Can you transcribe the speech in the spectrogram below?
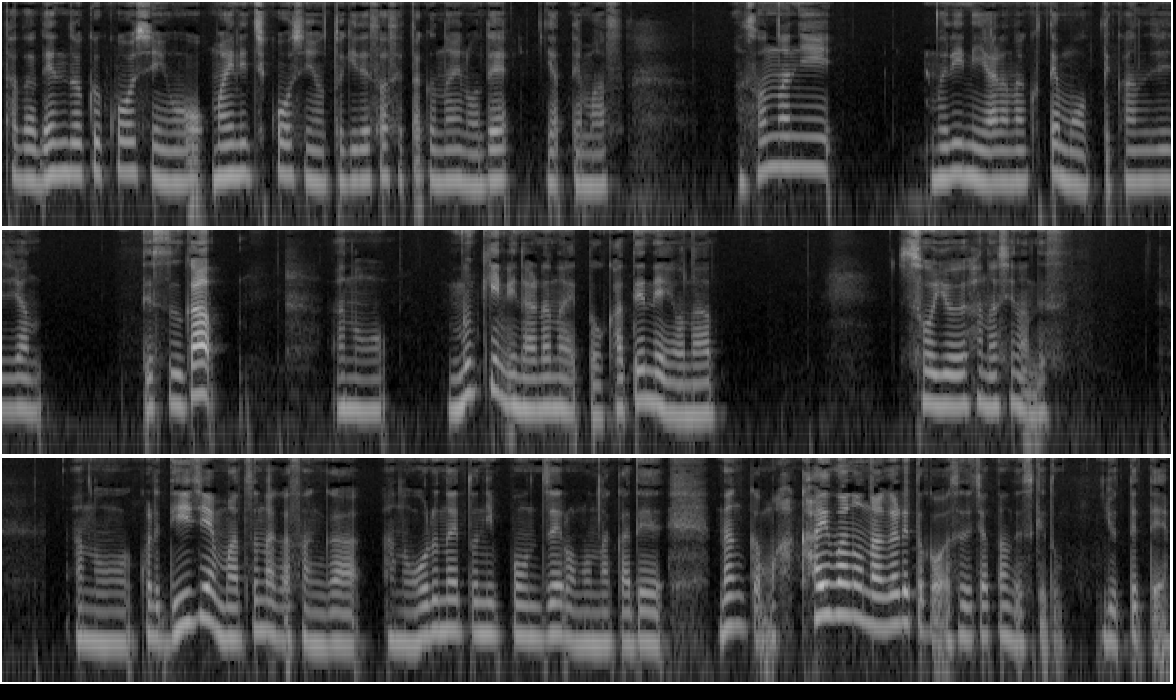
ただ連続更新を毎日更新を途切れさせたくないのでやってます。そんなに無理にやらなくてもって感じじゃんですがあの向きにならないと勝てねえよな。そういう話なんです。あのこれ DJ 松永さんが「あのオールナイトニッポンゼロの中でなんかもう会話の流れとか忘れちゃったんですけど言ってて。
